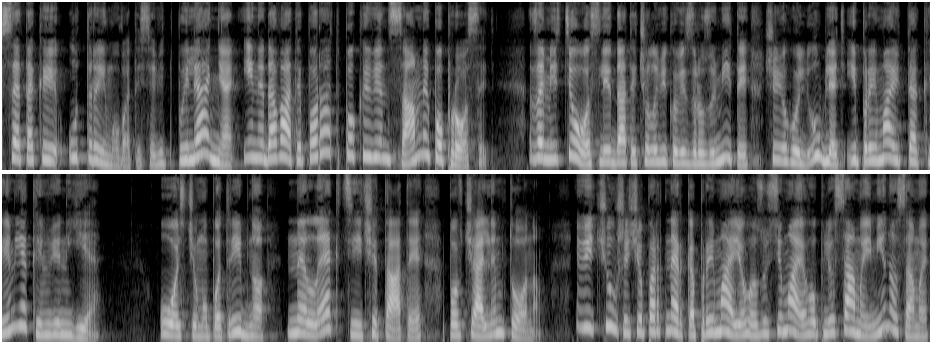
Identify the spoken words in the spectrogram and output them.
все таки утримуватися від пиляння і не давати порад, поки він сам не попросить. Замість цього слід дати чоловікові зрозуміти, що його люблять і приймають таким, яким він є. Ось чому потрібно не лекції читати повчальним тоном. Відчувши, що партнерка приймає його з усіма його плюсами і мінусами,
